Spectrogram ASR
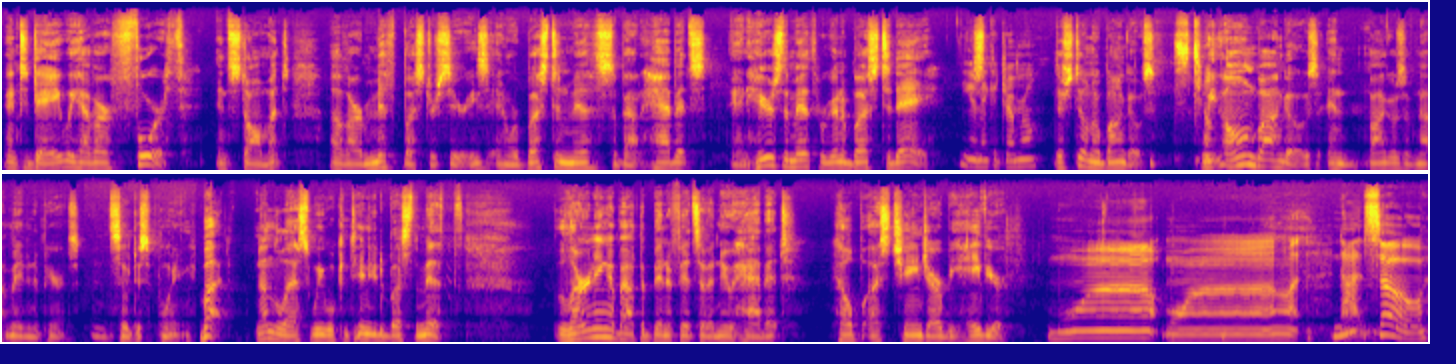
And today we have our fourth installment of our Mythbuster series, and we're busting myths about habits. And here's the myth we're going to bust today. You gonna make a drum roll? There's still no bongos. Still we own bongos, and bongos have not made an appearance. It's so disappointing. But nonetheless, we will continue to bust the myths. Learning about the benefits of a new habit help us change our behavior. Mwah, mwah. Not so.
